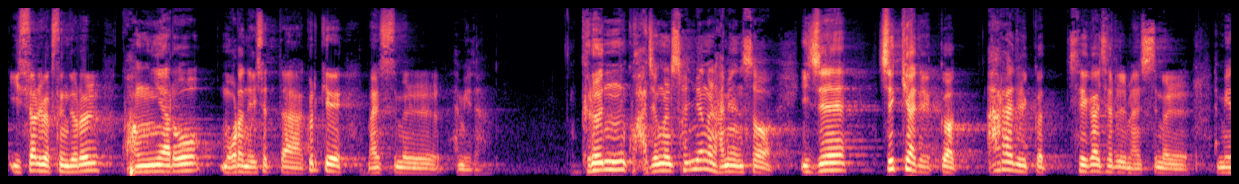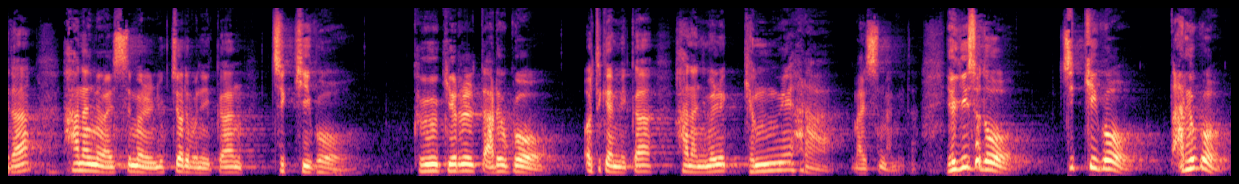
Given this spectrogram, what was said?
이스라엘 백성들을 광야로 몰아내셨다. 그렇게 말씀을 합니다. 그런 과정을 설명을 하면서 이제 지켜야 될 것, 알아야 될 것 세 가지를 말씀을 합니다. 하나님의 말씀을 6절에 보니까 지키고 그 길을 따르고 어떻게 합니까? 하나님을 경외하라 말씀합니다. 여기서도 지키고 따르고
